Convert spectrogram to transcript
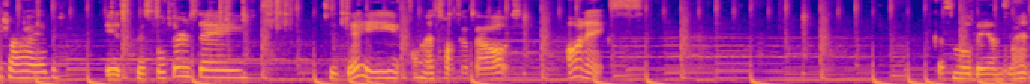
Hey tribe, it's Crystal Thursday. Today I want to talk about onyx. Got some little bands in it.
